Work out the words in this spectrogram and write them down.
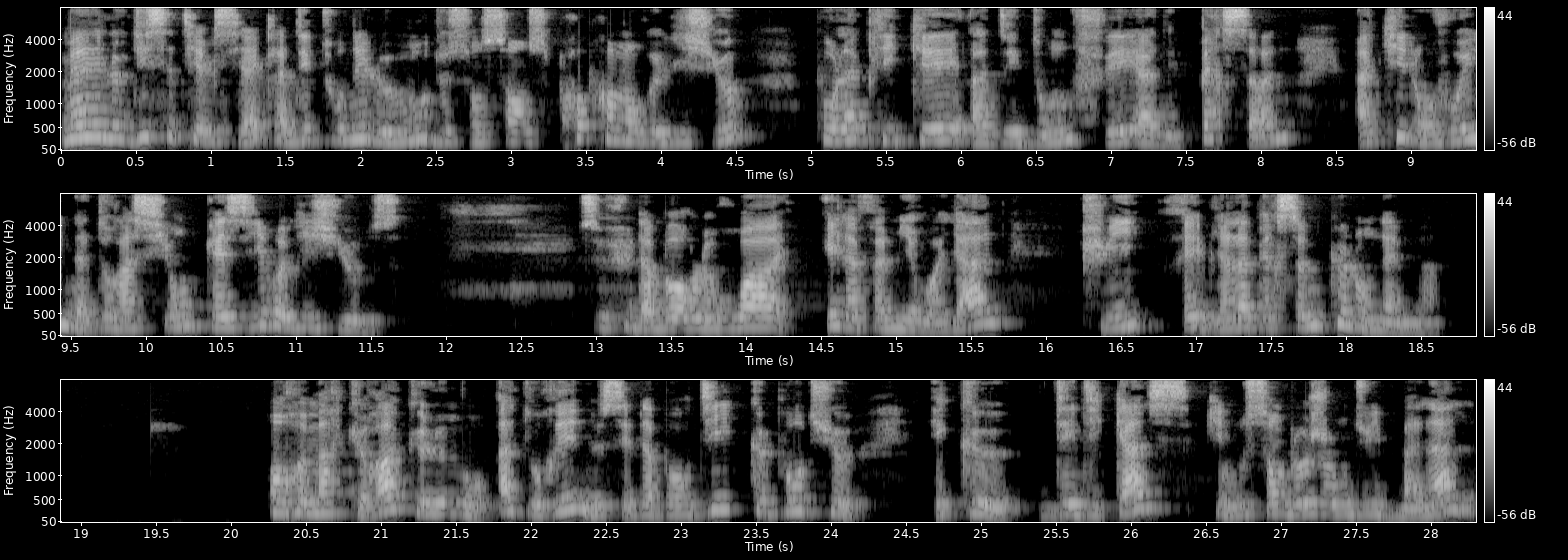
Mais le XVIIe siècle a détourné le mot de son sens proprement religieux pour l'appliquer à des dons faits à des personnes à qui l'on vouait une adoration quasi religieuse. Ce fut d'abord le roi et la famille royale, puis, eh bien, la personne que l'on aime. On remarquera que le mot adorer ne s'est d'abord dit que pour Dieu et que dédicace, qui nous semble aujourd'hui banale,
